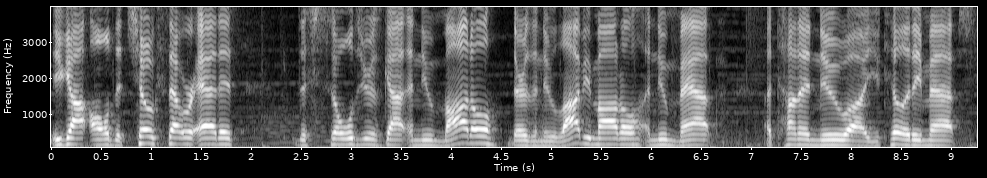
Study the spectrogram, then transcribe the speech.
You got all the chokes that were added. The soldiers got a new model. There's a new lobby model, a new map, a ton of new uh, utility maps,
